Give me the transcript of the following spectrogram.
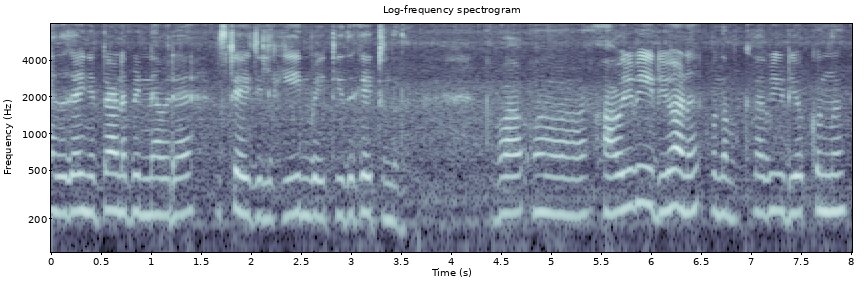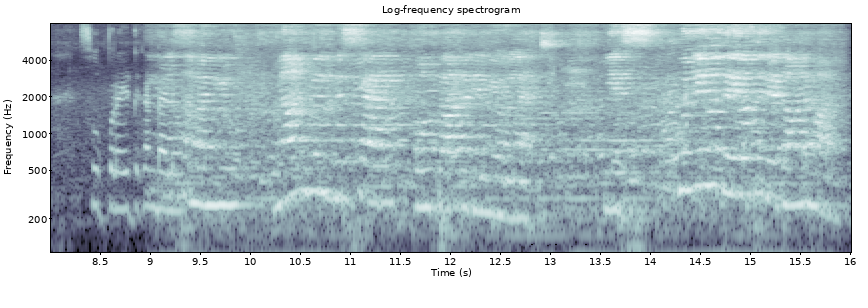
അത് കഴിഞ്ഞിട്ടാണ് പിന്നെ അവരെ സ്റ്റേജിലേക്ക് ഇൻവൈറ്റ് ചെയ്ത് കയറ്റുന്നത്. അപ്പോൾ ആ ഒരു വീഡിയോ ആണ്. അപ്പോൾ നമുക്ക് ആ വീഡിയോ ഒക്കെ ഒന്ന് സൂപ്പറായിട്ട് കണ്ടാലോ? ദൈവത്തിന്റെ will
